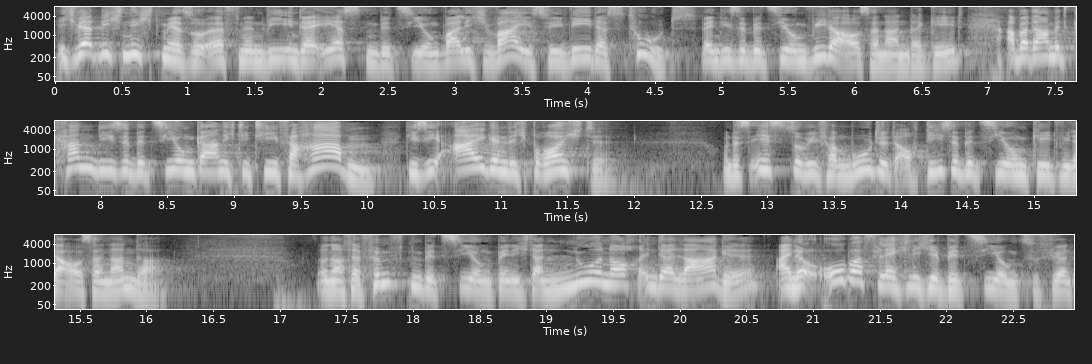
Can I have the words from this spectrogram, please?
Ich werde mich nicht mehr so öffnen wie in der ersten Beziehung, weil ich weiß, wie weh das tut, wenn diese Beziehung wieder auseinandergeht. Aber damit kann diese Beziehung gar nicht die Tiefe haben, die sie eigentlich bräuchte. Und es ist so wie vermutet, auch diese Beziehung geht wieder auseinander. Und nach der fünften Beziehung bin ich dann nur noch in der Lage, eine oberflächliche Beziehung zu führen.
